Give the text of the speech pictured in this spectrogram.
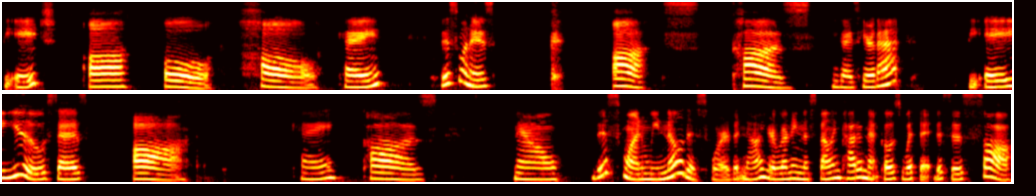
The H, ah, o, haul, okay? This one is k, ah, s, cause. You guys hear that? The AU says ah. Okay, cause. Now, this one, we know this word, but now you're learning the spelling pattern that goes with it. This is saw.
